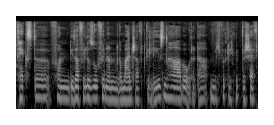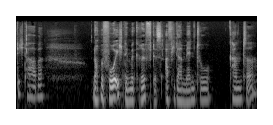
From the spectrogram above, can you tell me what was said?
Texte von dieser Philosophinnengemeinschaft gelesen habe oder da mich wirklich mit beschäftigt habe, noch bevor ich den Begriff des Affidamento kannte,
